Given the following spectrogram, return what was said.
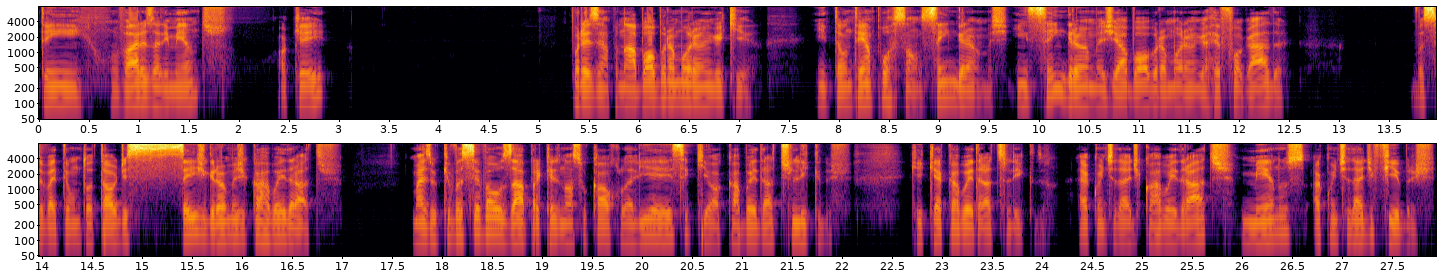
tem vários alimentos, ok? Por exemplo, na abóbora moranga aqui, então tem a porção 100 gramas. Em 100 gramas de abóbora moranga refogada, você vai ter um total de 6 gramas de carboidratos. Mas o que você vai usar para aquele nosso cálculo ali é esse aqui, ó, carboidratos líquidos, que, que é carboidratos líquidos? É a quantidade de carboidratos menos a quantidade de fibras.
